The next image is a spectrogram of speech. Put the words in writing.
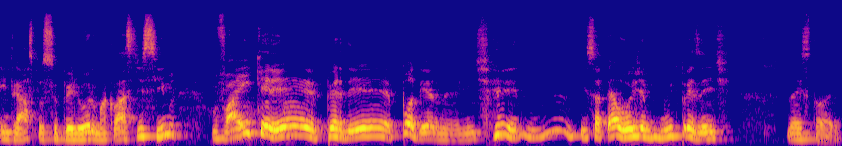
entre aspas, superior, uma classe de cima, vai querer perder poder, né? A gente, isso até hoje é muito presente na história.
